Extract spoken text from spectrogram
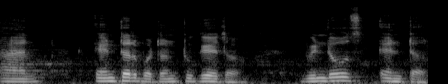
and enter button together. Windows enter.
